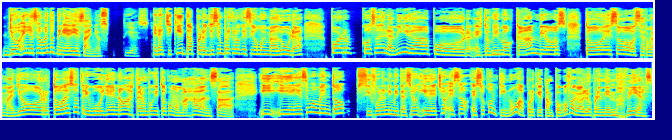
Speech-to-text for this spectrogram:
Yo en ese momento tenía 10 años. Era chiquita, pero yo siempre creo que he sido muy madura por cosas de la vida, por estos mismos cambios, todo eso, ser la mayor, todo eso atribuye, ¿no? A estar un poquito como más avanzada. Y, y en ese momento sí fue una limitación y de hecho eso, eso continúa porque tampoco fue que lo aprendí en dos días.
